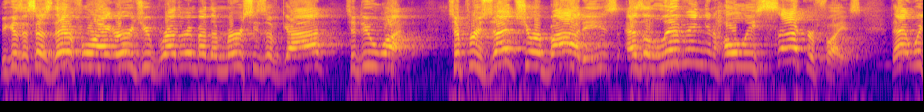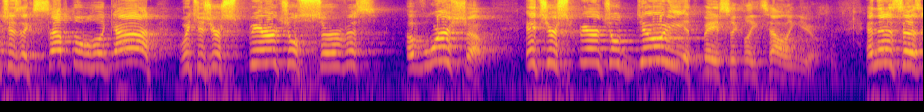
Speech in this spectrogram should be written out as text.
Because it says, Therefore I urge you, brethren, by the mercies of God, to do what? To present your bodies as a living and holy sacrifice, that which is acceptable to God, which is your spiritual service of worship. It's your spiritual duty, it's basically telling you. And then it says,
